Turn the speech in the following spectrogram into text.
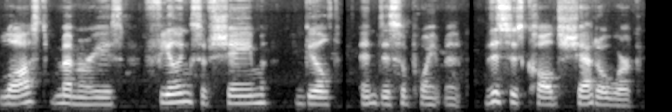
lost memories, feelings of shame, guilt, and disappointment. This is called shadow work,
